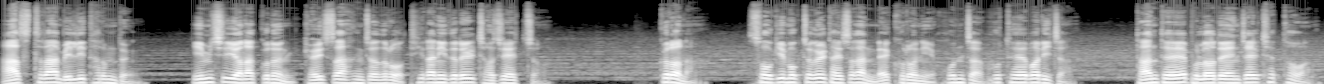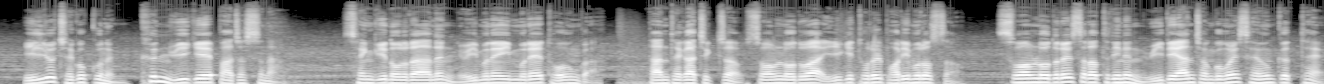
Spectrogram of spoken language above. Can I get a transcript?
아스트라 밀리타룸 등 임시 연합군은 결사항전으로 티라니드를 저지했죠. 그러나 소기 목적을 달성한 네크론이 혼자 후퇴해버리자 단테의 블러드 엔젤 챕터와 인류 제국군은 큰 위기에 빠졌으나 생기노르라 하는 의문의 인물의 도움과 단테가 직접 스웜로드와 일기토를 벌임으로써 스웜로드를 쓰러뜨리는 위대한 전공을 세운 끝에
